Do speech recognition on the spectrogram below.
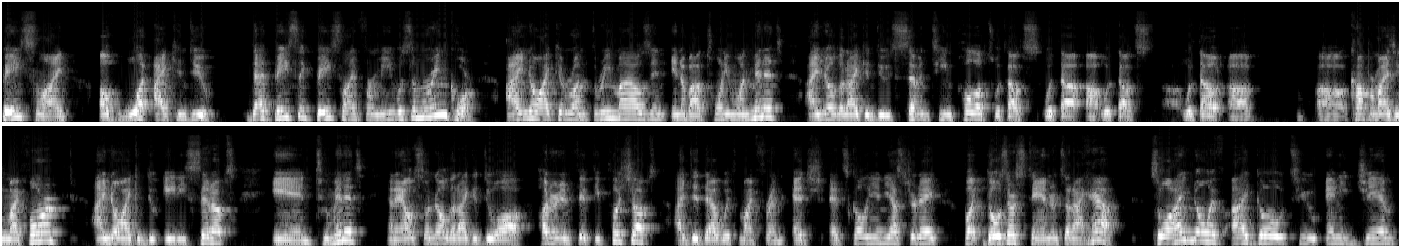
baseline of what I can do. That basic baseline for me was the Marine Corps. I know I can run three miles in, in about 21 minutes. I know that I can do 17 pull-ups without without uh, without uh, without uh, uh, compromising my form. I know I can do 80 sit-ups in two minutes, and I also know that I could do 150 push-ups. I did that with my friend Ed Ed Scullion yesterday. But those are standards that I have. So I know if I go to any gym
